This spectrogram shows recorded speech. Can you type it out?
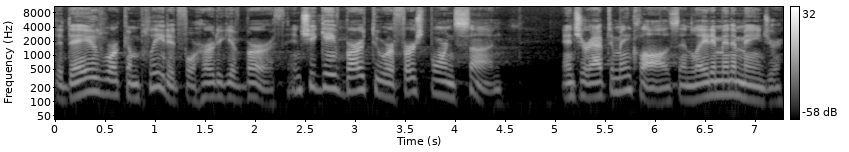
the days were completed for her to give birth. And she gave birth to her firstborn son, and she wrapped him in cloths and laid him in a manger,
